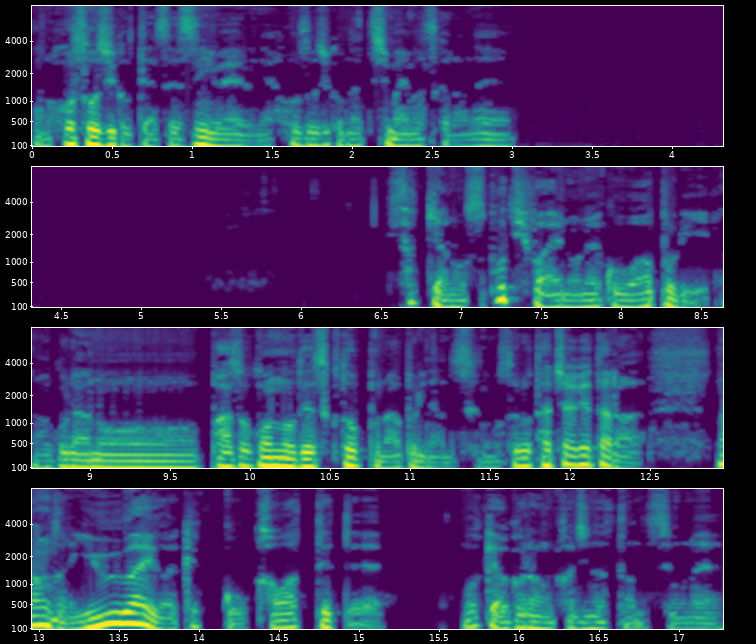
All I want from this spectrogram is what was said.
あの、放送事故ってやつですね。いわゆるね、放送事故になってしまいますからね。さっきあの、Spotify のね、こう、アプリ、これあの、パソコンのデスクトップのアプリなんですけども、それを立ち上げたら、なんかね、UI が結構変わってて、わけわからん感じになってたんですよね。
